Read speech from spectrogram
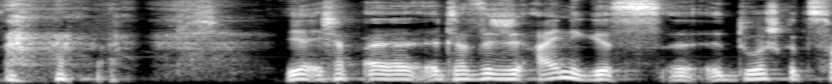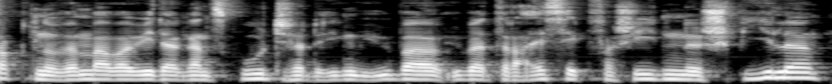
ja, ich habe äh, tatsächlich einiges äh, durchgezockt. November war wieder ganz gut. Ich hatte irgendwie über, über 30 verschiedene Spiele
